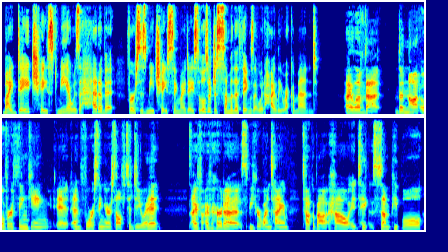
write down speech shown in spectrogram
My day chased me. I was ahead of it versus me chasing my day. So those are just some of the things I would highly recommend. I love that. The not overthinking it and forcing yourself to do it. I've, I've heard a speaker one time talk about how it takes some people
